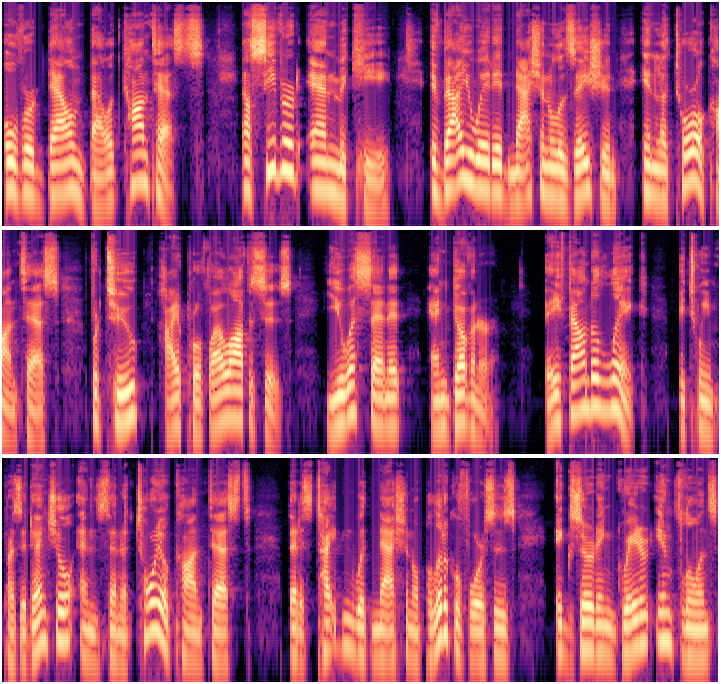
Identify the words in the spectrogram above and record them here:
over down ballot contests. Now, Sievert and McKee evaluated nationalization in electoral contests for two high profile offices U.S. Senate, and governor. They found a link between presidential and senatorial contests that is tightened with national political forces exerting greater influence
